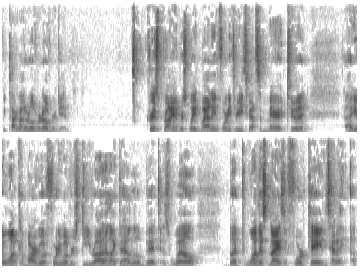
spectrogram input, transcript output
We talk about it over and over again. Kris Bryant versus Wade Miley at 43. He's got some merit to it. Uh, Camargo at 41 versus D Rod. I like that a little bit as well. But one that's nice at 4K, and he's had a, a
